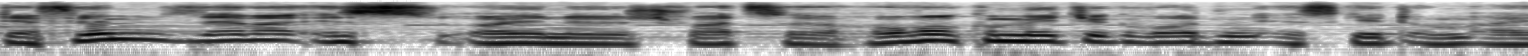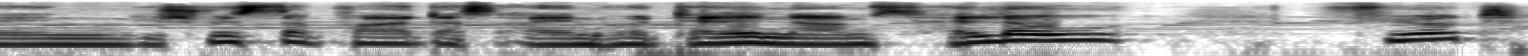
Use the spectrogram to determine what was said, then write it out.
Der Film selber ist eine schwarze Horrorkomödie geworden. Es geht um ein Geschwisterpaar, das ein Hotel namens Hello führt,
